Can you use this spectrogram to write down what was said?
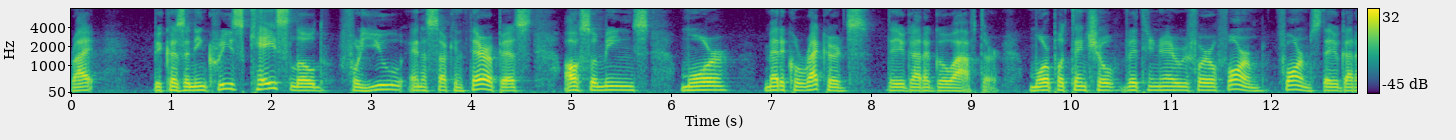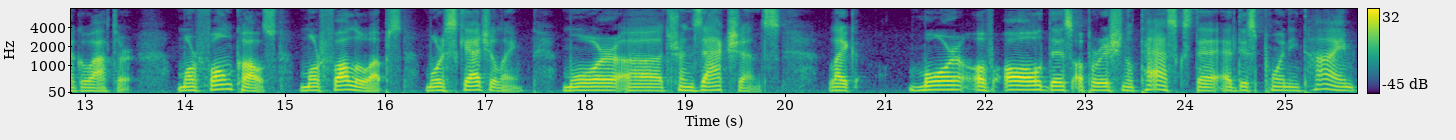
right? Because an increased caseload for you and a second therapist also means more medical records that you got to go after, more potential veterinary referral form forms that you got to go after, more phone calls, more follow-ups, more scheduling, more uh, transactions, like more of all these operational tasks that at this point in time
